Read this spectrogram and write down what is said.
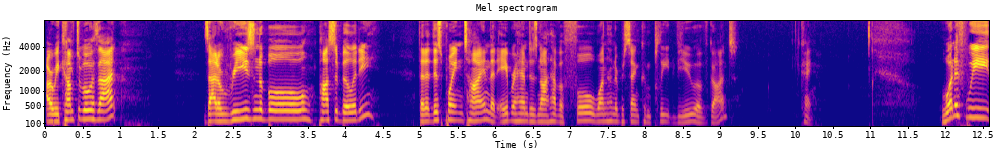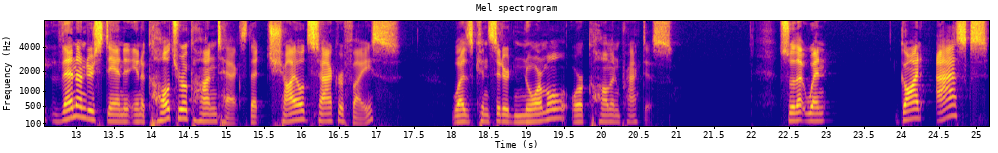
Are we comfortable with that? Is that a reasonable possibility? That at this point in time that Abraham does not have a full 100% complete view of God? Okay. What if we then understand in a cultural context that child sacrifice was considered normal or common practice. So that when God asks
